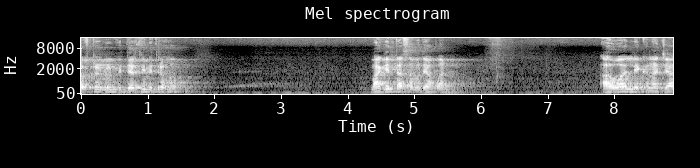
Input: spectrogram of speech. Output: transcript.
गुड आफ्टरनून विद्यार्थी मित्र हो. मागील तासामध्ये आपण अहवाल लेखनाच्या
